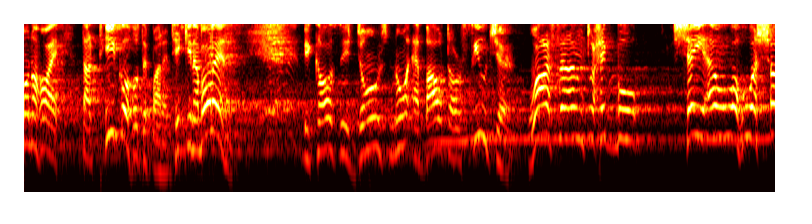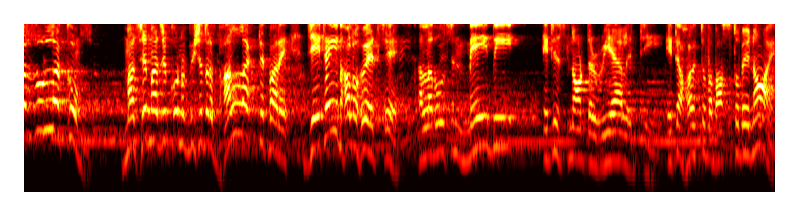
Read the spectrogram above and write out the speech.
মনে হয় তা ঠিকও হতে পারে। ঠিক কিনা বলেন? Because we don't know about our future ওয়াসান তো শাইআন সেই লাকুম। মাঝে মাঝে কোনো বিষয় ভালো লাগতে পারে, যে এটাই ভালো হয়েছে। আল্লাহ বলছেন maybe it is not the reality এটা হয়তো বা বাস্তবে নয়।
